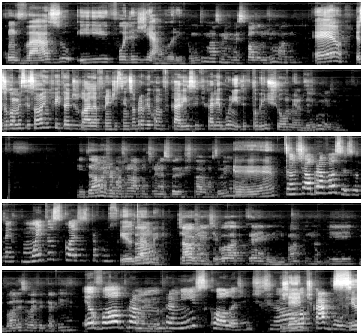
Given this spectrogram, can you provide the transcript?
com vaso e folhas de árvore. Ficou muito massa mesmo, mas faltando de um lado, né? É, eu só comecei só a enfeitar de lado da frente assim, só pra ver como ficaria, se ficaria bonita. Ficou bem show mesmo. Bem bonito. Então, já continuar construindo as coisas que a gente tava construindo? É, Então tchau pra vocês, que eu tenho muitas coisas pra construir. eu então, também. Tchau, gente. Eu vou lá pro Kremlin. E Van- Vanessa vai ficar aqui, né? Eu vou pra, Aí. pra minha escola, gente. Senão eu vou Gente, ficar burra. se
